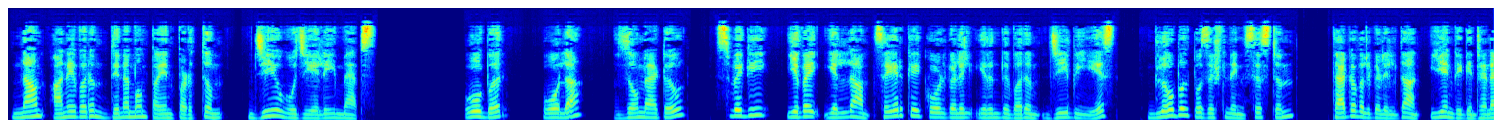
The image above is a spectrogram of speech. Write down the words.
நாம் அனைவரும் தினமும் பயன்படுத்தும் ஜியோஜியலி மேப்ஸ். ஊபர் ஓலா ஜொமேட்டோ ஸ்விக்கி இவை எல்லாம் செயற்கைக்கோள்களில் இருந்து வரும் ஜிபிஎஸ் குளோபல் பொசிஷனிங் சிஸ்டம் தகவல்களில்தான் இயங்குகின்றன.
